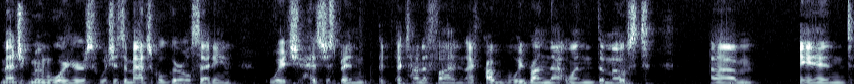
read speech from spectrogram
Magic Moon Warriors, which is a magical girl setting, which has just been a, a ton of fun. I've probably run that one the most, um, and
